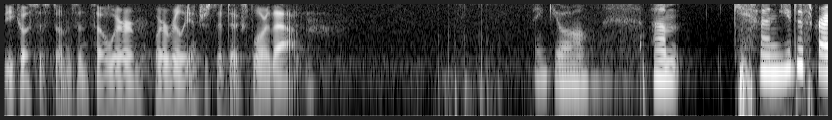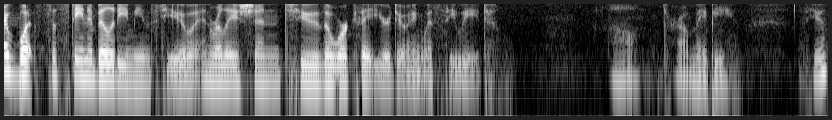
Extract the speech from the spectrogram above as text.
ecosystems. And so we're, we're really interested to explore that. Thank you all. Um, can you describe what sustainability means to you in relation to the work that you're doing with seaweed? I'll throw maybe with you.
